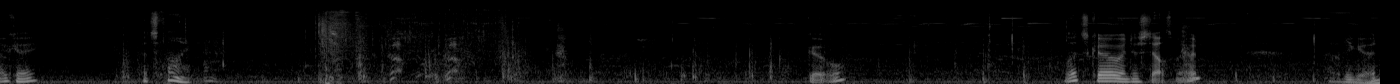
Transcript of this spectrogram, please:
Okay. That's fine. Go. Let's go into stealth mode. That'll be. Good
